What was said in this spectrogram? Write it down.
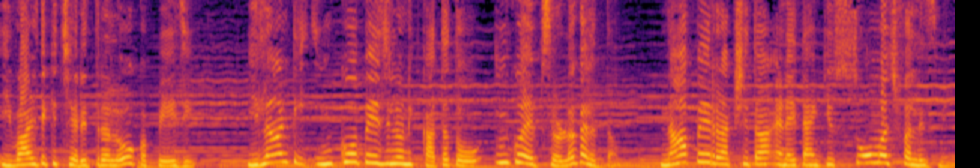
ఇవాల్టికి చరిత్రలో ఒక పేజీ. ఇలాంటి ఇంకో పేజీలోని కథతో ఇంకో ఎపిసోడ్లో కలుద్దాం. నా పేరు Rakshita and I thank you so much for listening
